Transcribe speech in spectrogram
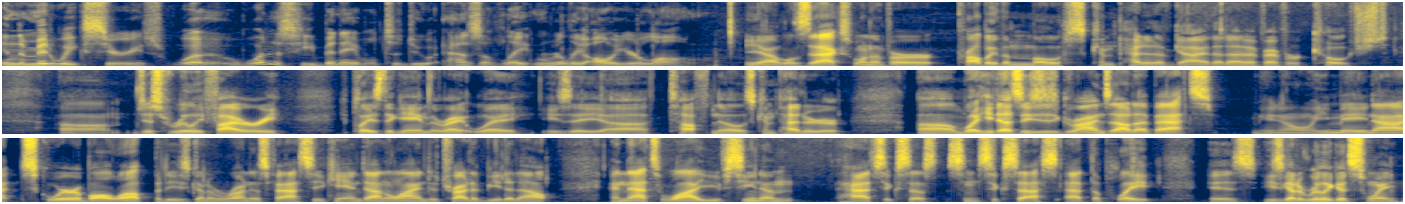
in the midweek series, what what has he been able to do as of late and really all year long? Yeah, well, Zach's one of our probably the most competitive guy that I've ever coached. Um, just really fiery. He plays the game the right way. He's a uh, tough nosed competitor. Um, what he does is he grinds out at bats. You know, he may not square a ball up, but he's going to run as fast as he can down the line to try to beat it out. And that's why you've seen him have success, some success at the plate. Is he's got a really good swing.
